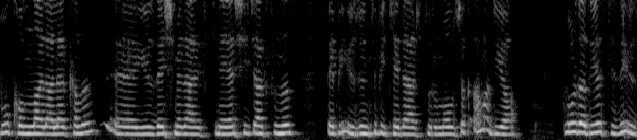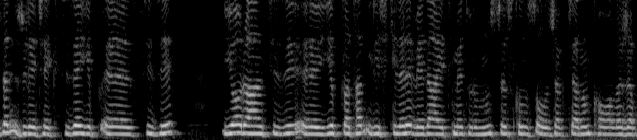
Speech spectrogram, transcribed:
bu konularla alakalı e, yüzleşmeler yine yaşayacaksınız ve bir üzüntü bir keder durumu olacak ama diyor burada diyor sizi üzen üzülecek size e, sizi yoran sizi e, yıpratan ilişkilere veda etme durumunuz söz konusu olacak canım kovalarım.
